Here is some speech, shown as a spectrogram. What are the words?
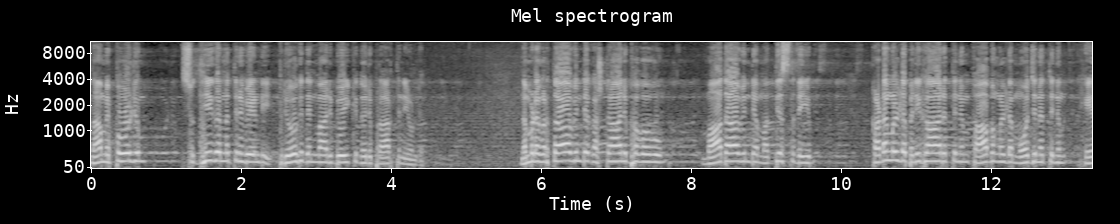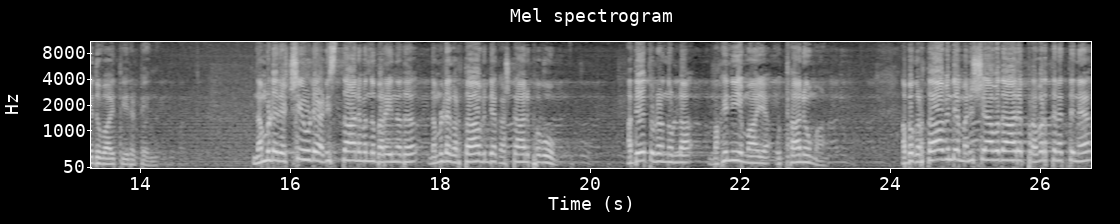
നാം എപ്പോഴും ശുദ്ധീകരണത്തിന് വേണ്ടി പുരോഹിതന്മാർ ഉപയോഗിക്കുന്ന ഒരു പ്രാർത്ഥനയുണ്ട്. നമ്മുടെ കർത്താവിന്റെ കഷ്ടാനുഭവവും മാതാവിന്റെ മധ്യസ്ഥതയും കടങ്ങളുടെ പരിഹാരത്തിനും പാപങ്ങളുടെ മോചനത്തിനും ഹേതുവായി തീരട്ടെ എന്ന്. നമ്മുടെ രക്ഷയുടെ അടിസ്ഥാനമെന്ന് പറയുന്നത് നമ്മുടെ കർത്താവിന്റെ കഷ്ടാനുഭവവും അതേ തുടർന്നുള്ള മഹനീയമായ ഉത്ഥാനവുമാണ്. അപ്പൊ കർത്താവിന്റെ മനുഷ്യാവതാര പ്രവർത്തനത്തിന്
